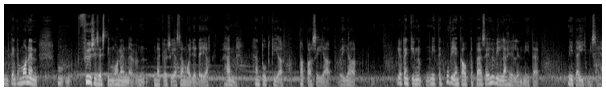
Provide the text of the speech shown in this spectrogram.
miten monen, fyysisesti monennäköisiä samojedeja hän, hän tutkija tapasi ja, ja jotenkin niiden kuvien kautta pääsee hyvin lähelle niitä, niitä ihmisiä.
